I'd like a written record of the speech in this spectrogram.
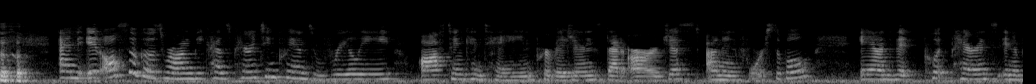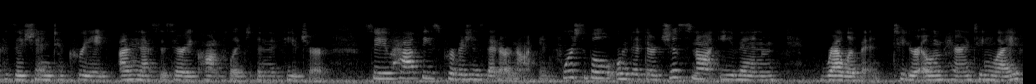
and it also goes wrong because parenting plans really often contain provisions that are just unenforceable and that put parents in a position to create unnecessary conflict in the future. So you have these provisions that are not enforceable or that they're just not even relevant to your own parenting life.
